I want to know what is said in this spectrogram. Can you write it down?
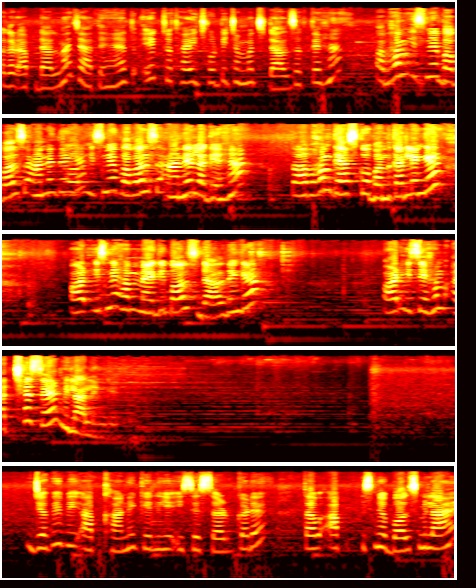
अगर आप डालना चाहते हैं तो एक चौथाई छोटी चम्मच डाल सकते हैं। अब हम इसमें बबल्स आने देंगे। इसमें बबल्स आने लगे हैं तो अब हम गैस को बंद कर लेंगे और इसमें हम मैगी बॉल्स डाल देंगे और इसे हम अच्छे से मिला लेंगे। जब भी आप खाने के लिए इसे सर्व करें, तब आप इसमें बॉल्स मिलाएँ।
